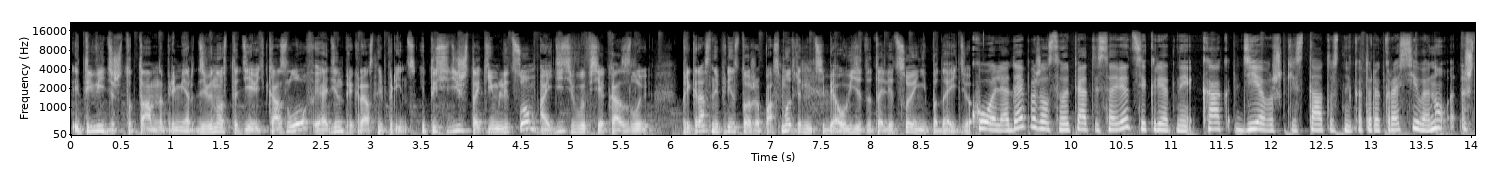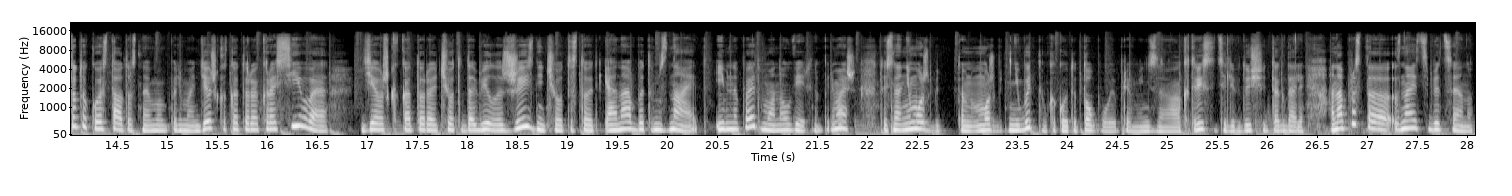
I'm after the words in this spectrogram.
и ты видишь, что там, например, 99 козлов и один прекрасный принц, и ты сидишь с таким лицом, а идите вы все козлы. Прекрасный принц тоже посмотрит на тебя, увидит это лицо и не подойдет. Коля, а дай, пожалуйста, вот пятый совет секретный. Как девушки статусные, которая красивая. Ну, что такое статусная, мы понимаем? Девушка, которая красивая, девушка, которая чего-то добилась жизни, чего-то стоит, и она об этом знает. Именно поэтому она уверена, понимаешь? То есть она не может быть, там, может быть, не быть там какой-то топовой, прям, я не знаю, актрисой, телеведущей и так далее. Она просто знает себе цену.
